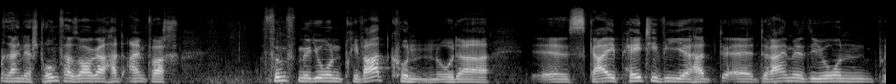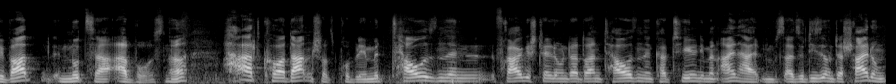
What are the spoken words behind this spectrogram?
sagen, der Stromversorger hat einfach 5 Millionen Privatkunden oder äh, Sky PayTV hat äh, 3 Millionen Privatnutzer-Abos. Ne? Hardcore-Datenschutzproblem mit tausenden Fragestellungen daran, tausenden Kartellen, die man einhalten muss. Also diese Unterscheidung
